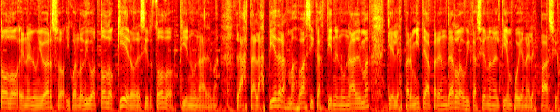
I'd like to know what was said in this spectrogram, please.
todo en el universo, y cuando digo todo, quiero decir todo, tiene un alma. Hasta las piedras más básicas tienen un alma que les permite aprender la ubicación en el tiempo y en el espacio.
